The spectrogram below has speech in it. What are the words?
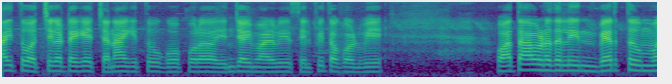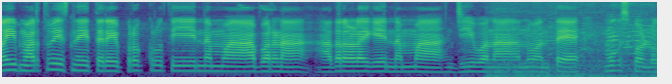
ಆಯಿತು, ಅಚ್ಚುಕಟ್ಟೆಗೆ ಚೆನ್ನಾಗಿತ್ತು, ಗೋಪುರ ಎಂಜಾಯ್ ಮಾಡಿದ್ವಿ ಸೆಲ್ಫಿ ತೊಗೊಂಡ್ವಿ. ವಾತಾವರಣದಲ್ಲಿ ಬೆರ್ತು ಮೈ ಮರ್ತುವೆ ಸ್ನೇಹಿತರೆ, ಪ್ರಕೃತಿ ನಮ್ಮ ಆಭರಣ, ಅದರೊಳಗೆ ನಮ್ಮ ಜೀವನ ಅನ್ನುವಂತೆ ಮುಗಿಸ್ಕೊಂಡು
